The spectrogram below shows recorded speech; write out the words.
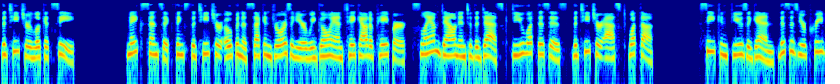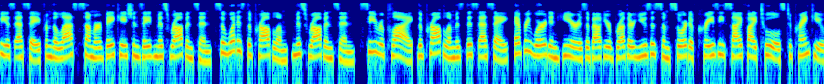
The teacher look at C. Makes sensic thinks the teacher open a second drawers a here we go and take out a paper, slam down into the desk, do you what this is? The teacher asked, what the? See confuse again. This is your previous essay from the last summer vacations aid Miss Robinson. So what is the problem, Miss Robinson? See reply. The problem is this essay. Every word in here is about your brother uses some sort of crazy sci-fi tools to prank you.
